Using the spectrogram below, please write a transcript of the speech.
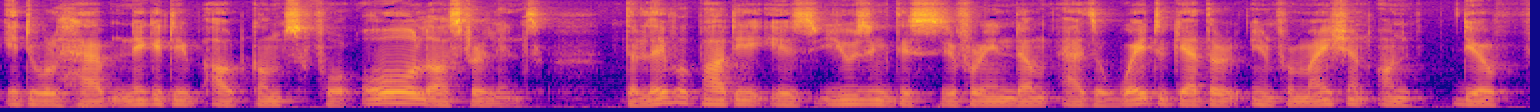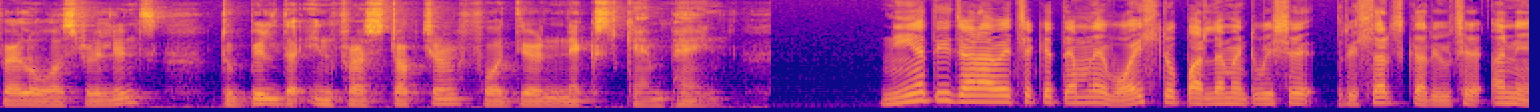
it will have negative outcomes for all Australians. The Labour Party is using this referendum as a way to gather information on their fellow Australians to build the infrastructure for their next campaign. નિયતિ જણાવે છે કે તેમણે વોઇસ ટુ પાર્લામેન્ટ વિશે રિસર્ચ કર્યું છે અને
